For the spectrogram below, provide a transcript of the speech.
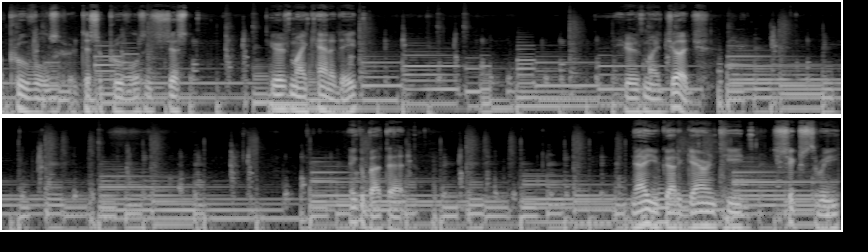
approvals or disapprovals. It's just here's my candidate, here's my judge. Think about that. Now you've got a guaranteed 6'3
